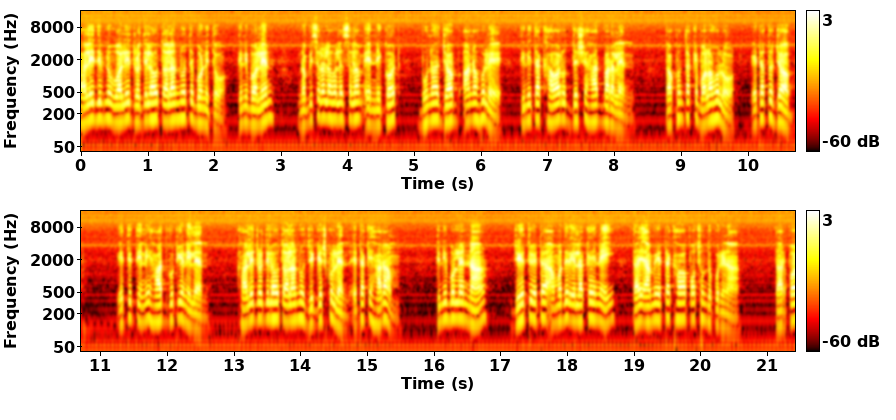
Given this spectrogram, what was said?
খালিদ ইবনু ওয়ালিদ রদিল্লাহ তালাহতে হতে বর্ণিত। তিনি বলেন, নবী সাল্লাহ সাল্লাম এর নিকট ভুনা জব আনা হলে তিনি তা খাওয়ার উদ্দেশ্যে হাত বাড়ালেন। তখন তাকে বলা হলো, এটা তো জব। এতে তিনি হাত গুটিয়ে নিলেন। খালিদ রদিল্লাহ তালাহু জিজ্ঞেস করলেন, এটা কি হারাম? তিনি বললেন, না, যেহেতু এটা আমাদের এলাকায় নেই, তাই আমি এটা খাওয়া পছন্দ করি না। তারপর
